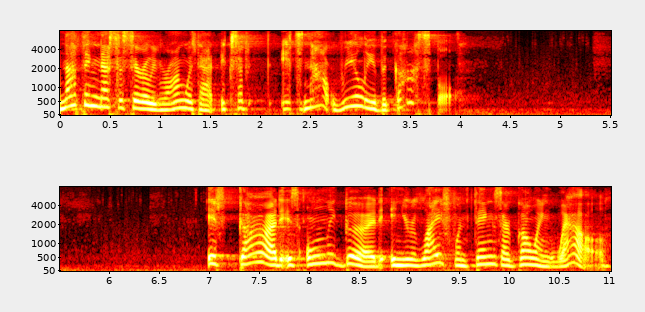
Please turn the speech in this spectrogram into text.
nothing necessarily wrong with that, except it's not really the gospel. If God is only good in your life when things are going well,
